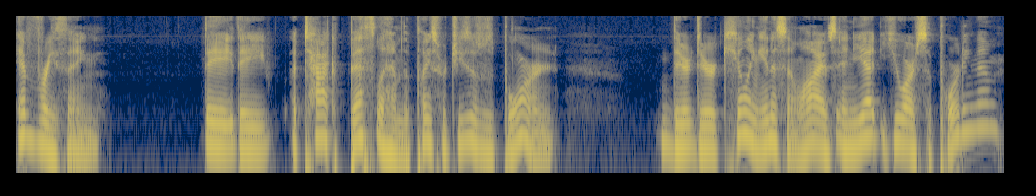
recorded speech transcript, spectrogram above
everything. They they attack Bethlehem, the place where Jesus was born. They're they're killing innocent lives, and yet you are supporting them.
